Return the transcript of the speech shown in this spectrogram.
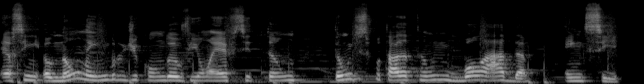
é assim, eu não lembro de quando eu vi uma AFC tão, tão disputada, tão embolada em si.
